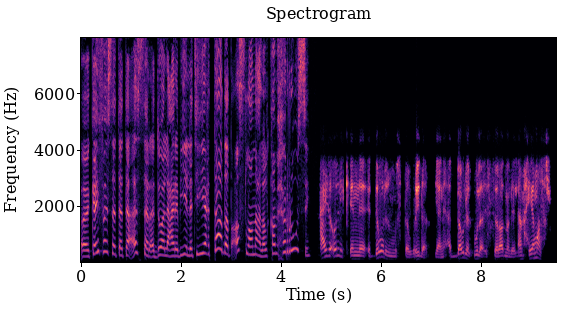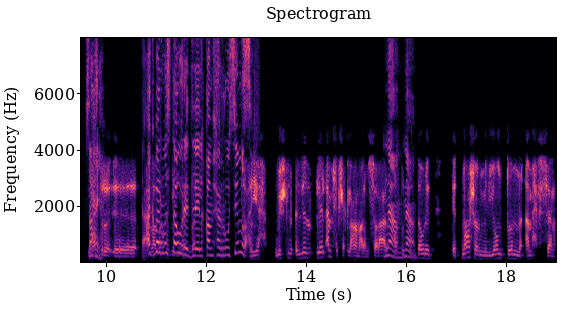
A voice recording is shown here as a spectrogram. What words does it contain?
آه كيف ستتأثر الدول العربية التي هي اعتادت أصلا على القمح الروسي؟ عايز أقول لك إن الدول المستوردة يعني الدولة الأولى استيرادا للقمح هي مصر. صحيح. مصر آه أكبر مستورد للقمح الروسي مصر. صحيح مش للقمح بشكل عام على مستوى العالم. نعم مصر نعم. تستورد 12 مليون طن قمح في السنة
